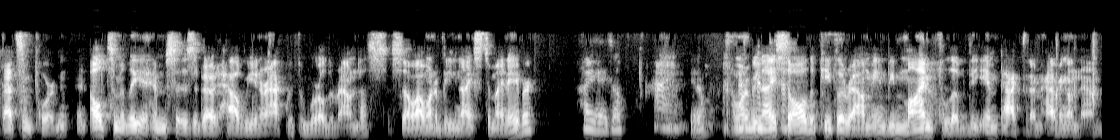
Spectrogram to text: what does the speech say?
that's important. And ultimately, ahimsa is about how we interact with the world around us. So I want to be nice to my neighbor. Hi, Hazel. Hi. You know, I want to be nice to all the people around me and be mindful of the impact that I'm having on them.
